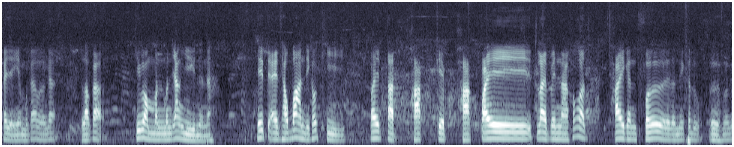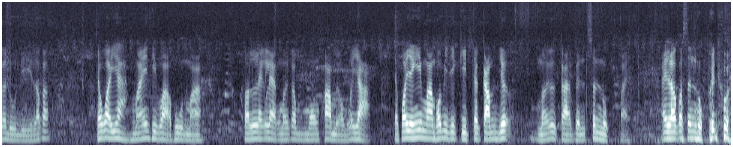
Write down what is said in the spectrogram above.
ก็อย่างเงี้ยมันก็มันก็เราก็คิดว่ามันมันยั่งยืนน่ะนะนี่แต่ชาวบ้านที่เขาขี่ไปตัดผักเก็บผักไปไล่ไปนาเขาก็ ใช้กันเฟอร์อะไรตอนนี้ก็ดูเออมันก็ดูดีแล้วก็จะว่ายากไหมที่ว่าพูดมา ตอนแรก ๆ มันก็มองภาพไม่ออกก็ยาก แต่พออย่างนี้มาพอมีกิจกรรมเยอะมันก็กลายเป็นสนุกไป ไอ้เราก็สนุกไปด้วย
